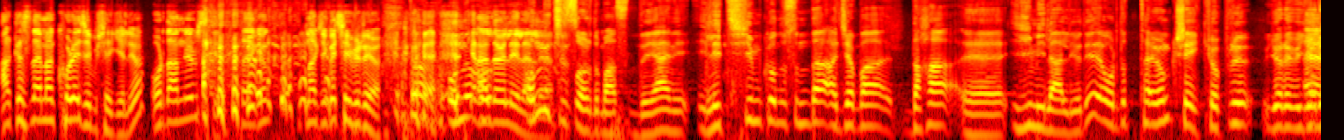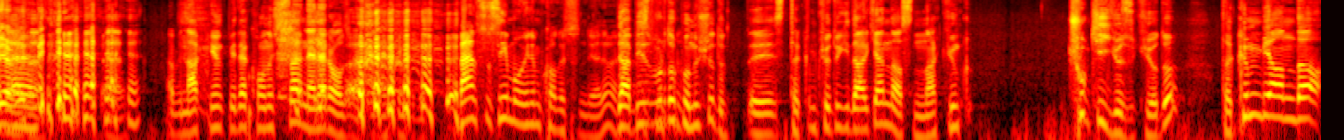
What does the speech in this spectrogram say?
Arkasında hemen Korece bir şey geliyor. Orada anlıyoruz ki Taeyong Nakjung'a çeviriyor. Onu, Genelde öyle ilerliyor. Onun için sordum aslında. Yani iletişim konusunda acaba daha e, iyi mi ilerliyor diye. Orada Taeyong şey köprü görevi Evet, geliyor. evet. Abi Nakyung bir de konuşsa neler olacak yani. Ben susayım oyunum konuşsun diyor değil mi? Ya biz burada konuşuyorduk. Ee, takım kötü giderken de aslında Nakyung çok iyi gözüküyordu. Takım bir anda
